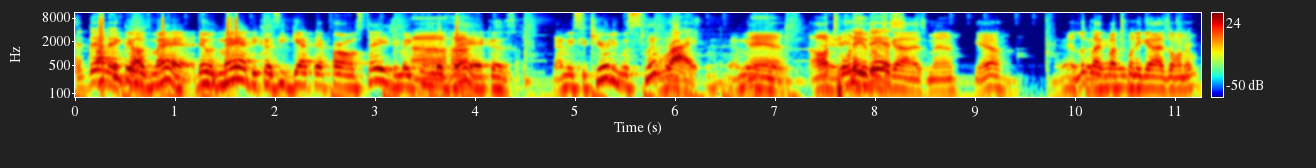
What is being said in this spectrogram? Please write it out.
And then I they think they was come. mad. They was mad because he got that far on stage and make them look Uh-huh. bad. Because I mean, security was slipping. Right. I mean, man, 'cause- all yeah, twenty of those did. guys, man. Yeah, yeah, it looked so like about had- twenty guys on him.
